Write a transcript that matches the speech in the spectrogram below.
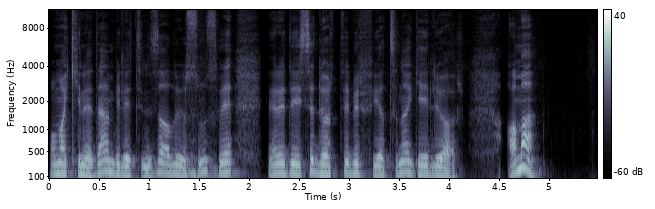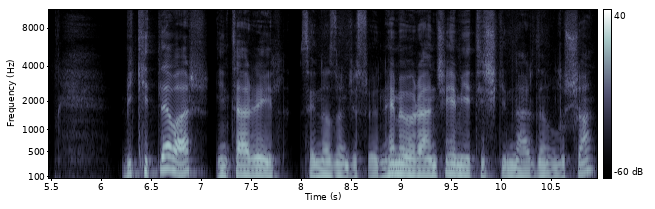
o makineden biletinizi alıyorsunuz ve neredeyse dörtte bir fiyatına geliyor. Ama bir kitle var Interrail senin az önce söylediğin hem öğrenci hem yetişkinlerden oluşan.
